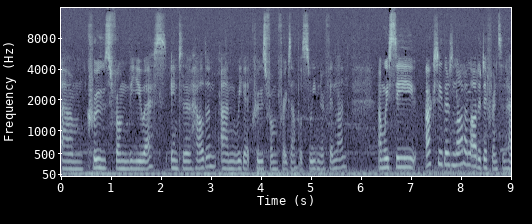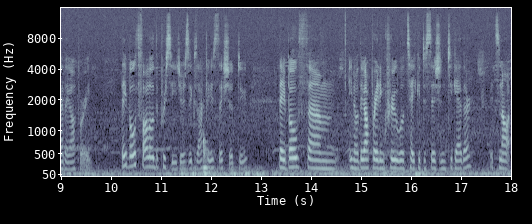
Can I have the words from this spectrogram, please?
um, crews from the US into Halden, and we get crews from, for example, Sweden or Finland, and we see actually there's not a lot of difference in how they operate. They both follow the procedures exactly as they should do. They both, um, you know, the operating crew will take a decision together. It's not,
